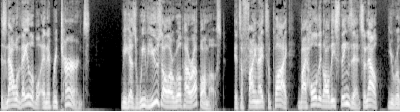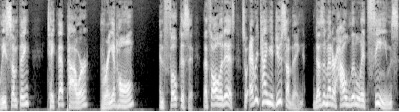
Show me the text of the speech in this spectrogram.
is now available and it returns because we've used all our willpower up almost. It's a finite supply by holding all these things in. So now you release something, take that power, bring it home, and focus it. That's all it is. So every time you do something, doesn't matter how little it seems,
